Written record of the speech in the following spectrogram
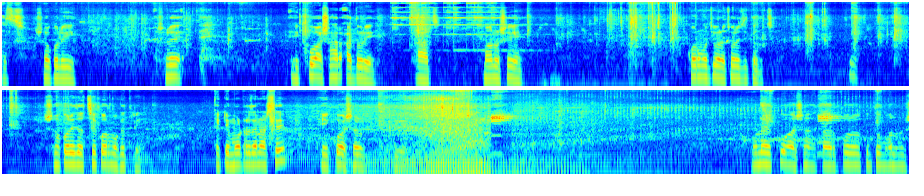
আজ সকলেই আসলে এই কুয়াশার আদরে আজ মানুষে কর্মজীবনে চলে যেতে হচ্ছে। সকলে যাচ্ছে কর্মক্ষেত্রে। একটি মোটর যান আসছে এই কুয়াশার দিকে। অনেক কুয়াশা, তারপরেও কিন্তু মানুষ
